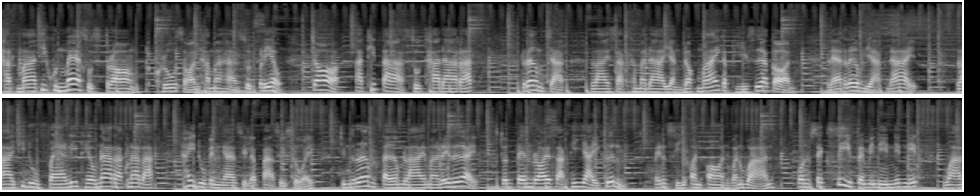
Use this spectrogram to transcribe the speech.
ถัดมาที่คุณแม่สุดสตรอง ครูสอนทำอาหารสุดเปรี้ยว จ้ออธิตาสุธาดารัตเริ่มจากลายสักธรรมดาอย่างดอกไม้กับผีเสื้อก่อน และเริ่มอยากได้ ลายที่ดูแฟรี่เทลน่ารักน่ารัก ให้ดูเป็นงานศิลปะสวยๆ จึงเริ่มเติมลายมาเรื่อยๆ จนเป็นรอยสักที่ใหญ่ขึ้น เป็นสีอ่อนๆ หวานๆปนเซ็กซี่เฟมินีนนิดๆ หวาน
